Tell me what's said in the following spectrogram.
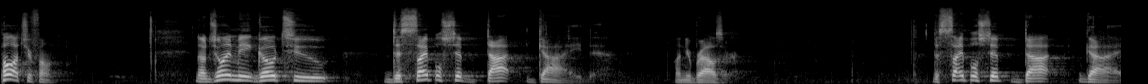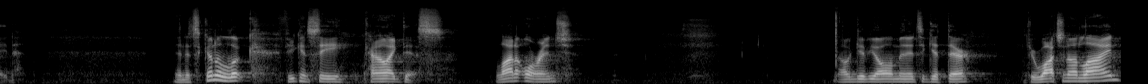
Pull out your phone. Now, join me, go to discipleship.guide on your browser. Discipleship.guide. And it's going to look, if you can see, kind of like this a lot of orange. I'll give you all a minute to get there. If you're watching online,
